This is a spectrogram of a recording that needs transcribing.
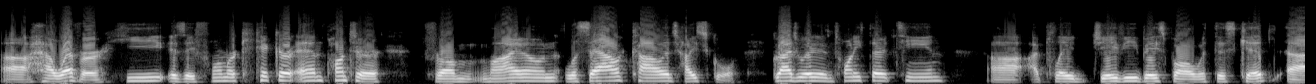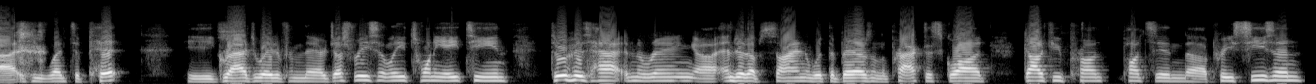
Uh, however, he is a former kicker and punter from my own LaSalle College High School. Graduated in 2013. Uh, I played JV baseball with this kid. Uh, he went to Pitt. He graduated from there just recently, 2018 threw his hat in the ring, uh, ended up signing with the Bears on the practice squad, got a few punts in uh, preseason.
